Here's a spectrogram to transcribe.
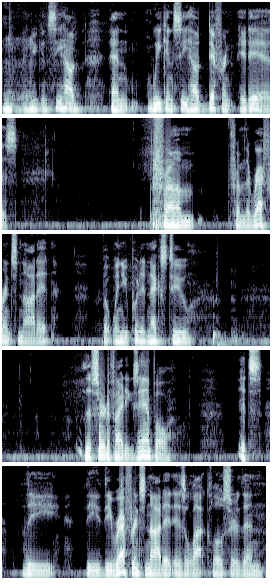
and you can see how, and we can see how different it is from from the reference not it, but when you put it next to the certified example, it's the the the reference not it is a lot closer than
